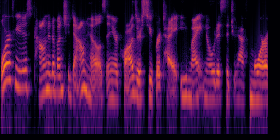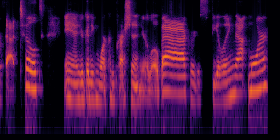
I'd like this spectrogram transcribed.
Or if you just pounded a bunch of downhills and your quads are super tight, you might notice that you have more of that tilt and you're getting more compression in your low back or just feeling that more.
